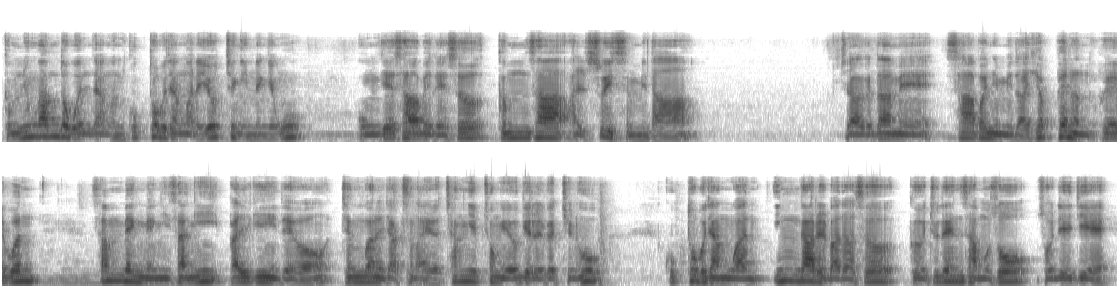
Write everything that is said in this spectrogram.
금융감독원장은 국토부 장관의 요청이 있는 경우 공제사업에 대해서 검사할 수 있습니다. 자, 그 다음에 4번입니다. 협회는 회원 300명 이상이 발기인이 되어 정관을 작성하여 창립총회 의결을 거친 후 국토부 장관 인가를 받아서 그 주된 사무소 소재지에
